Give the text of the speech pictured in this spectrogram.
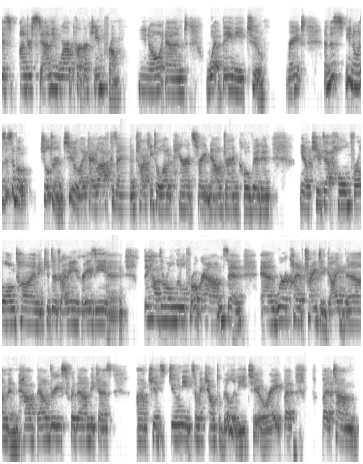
is understanding where a partner came from, you know, and what they need too, right? And this, you know, is this about children too? Like I laugh because I'm talking to a lot of parents right now during COVID and you know kids at home for a long time and kids are driving you crazy and they have their own little programs and and we're kind of trying to guide them and have boundaries for them because um, kids do need some accountability too right but but um,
